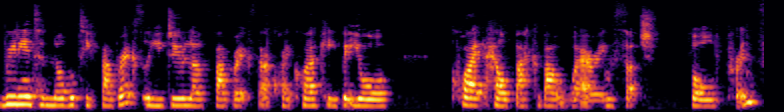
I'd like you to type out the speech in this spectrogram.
really into novelty fabrics or you do love fabrics that are quite quirky, but you're quite held back about wearing such bold prints,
